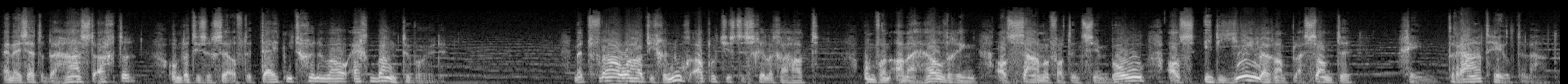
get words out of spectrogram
En hij zette er haast achter, omdat hij zichzelf de tijd niet gunnen wou echt bang te worden. Met vrouwen had hij genoeg appeltjes te schillen gehad om van Anne Heldering als samenvattend symbool, als ideële remplaçante, geen draad heel te laten.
